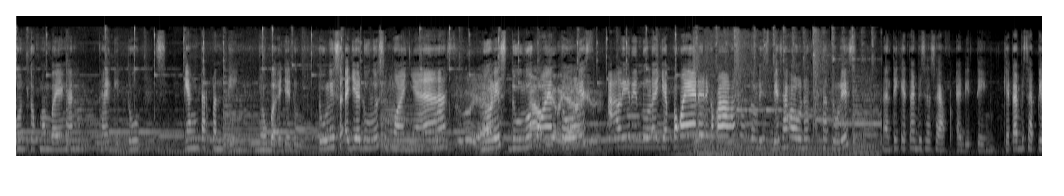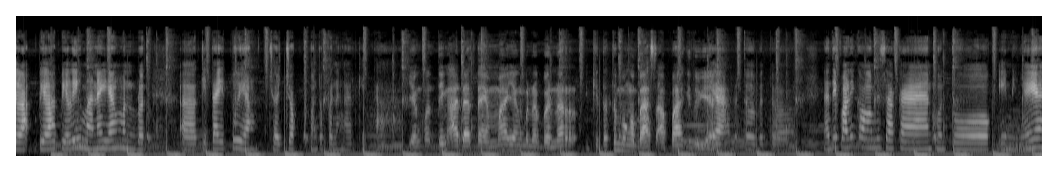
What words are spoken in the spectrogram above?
untuk membayangkan kayak gitu, yang terpenting. Nyoba aja dulu. Tulis aja dulu semuanya. Nulis dulu, ya. nulis dulu pokoknya ya, tulis. gitu. alirin dulu aja. Pokoknya dari kepala langsung tulis. Biasa kalau udah kita tulis nanti kita bisa self editing kita bisa pilih pilih pilih mana yang menurut uh, kita itu yang cocok untuk pendengar kita. Yang penting ada tema yang benar-benar kita tuh mau ngebahas apa gitu ya. Ya betul betul. Nanti paling kalau misalkan untuk ininya ya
